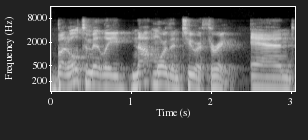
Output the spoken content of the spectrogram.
but ultimately not more than two or three and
